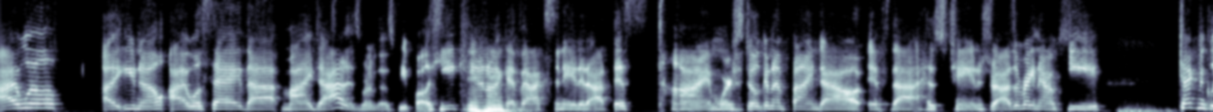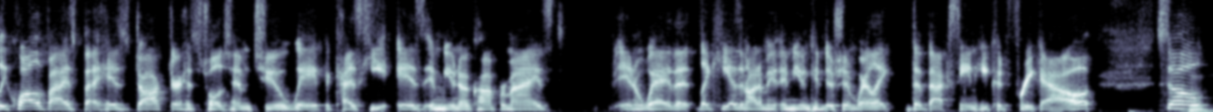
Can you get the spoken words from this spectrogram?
I will I you know, I will say that my dad is one of those people. He cannot Mhm. get vaccinated at this time. We're still going to find out if that has changed. But as of right now, he technically qualifies, but his doctor has told him to wait because he is immunocompromised in a way that like he has an autoimmune condition where like the vaccine he could freak out. So Mhm.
